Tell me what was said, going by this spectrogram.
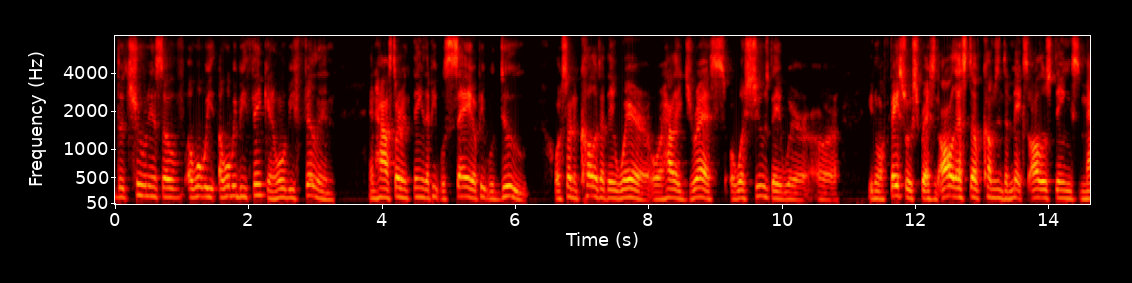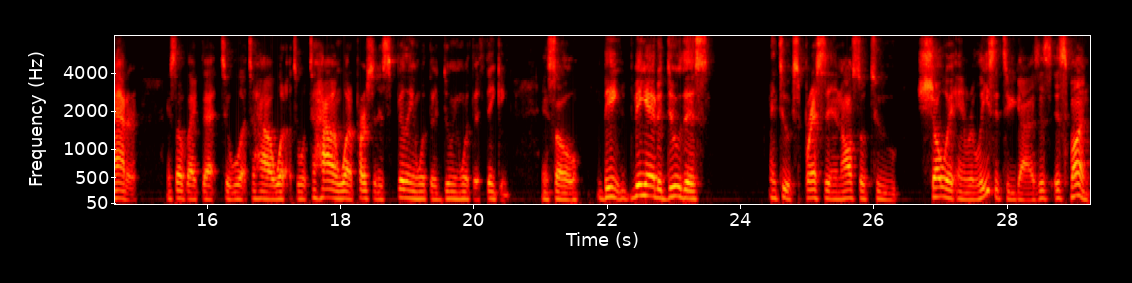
the trueness of, of what we of what we be thinking, what we be feeling, and how certain things that people say or people do, or certain colors that they wear, or how they dress, or what shoes they wear, or you know, a facial expressions. All that stuff comes into mix. All those things matter and stuff like that to what to how what to, to how and what a person is feeling, what they're doing, what they're thinking. And so being being able to do this and to express it and also to show it and release it to you guys. It's it's fun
